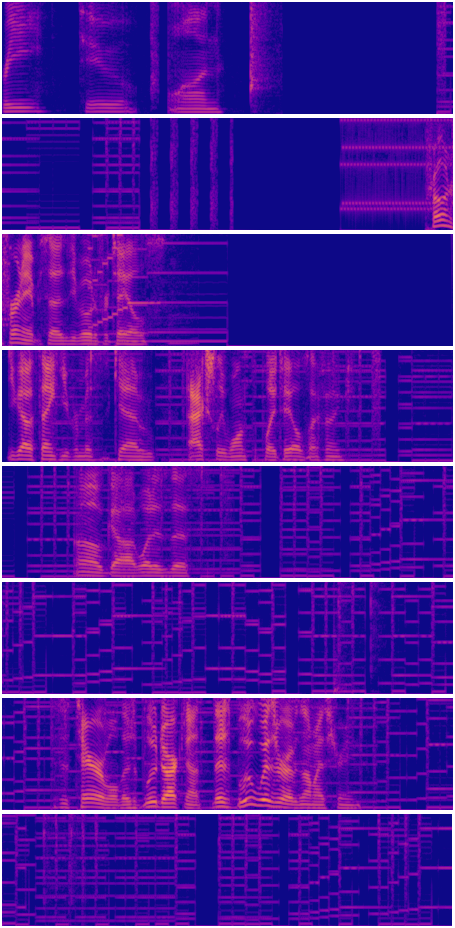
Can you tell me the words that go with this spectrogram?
Three, two, one. Pro Infernape says he voted for Tails. You got to thank you for Mrs. Cab, who actually wants to play Tails, I think. Oh god, what is this? This is terrible. There's blue Darknuts. There's blue Wizzrobes on my screen.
